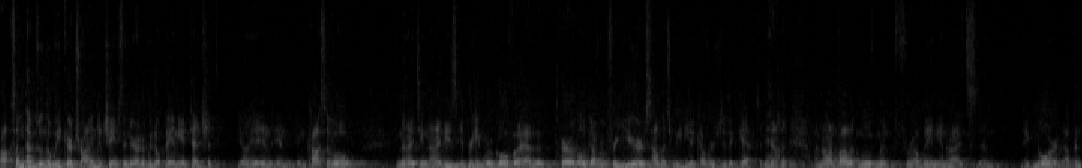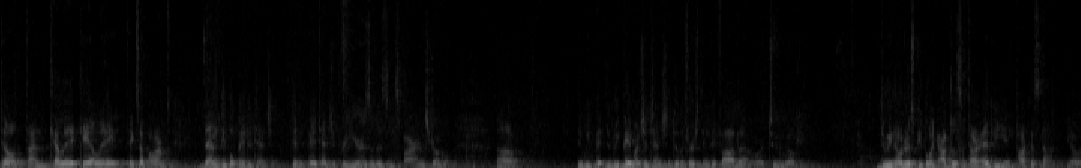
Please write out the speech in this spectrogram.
Uh, sometimes when the weak are trying to change the narrative, we don't pay any attention. You know, in, in, in Kosovo, in the 1990s, Ibrahim Rugova had a parallel government for years. How much media coverage did it get? You know, a nonviolent movement for Albanian rights and ignored up until the time KLA, KLA takes up arms then people paid attention. Didn't pay attention for years of this inspiring struggle. Um, did, we pay, did we pay much attention to the first Intifada or to, um, do we notice people like Abdul Sattar Edhi in Pakistan, you know,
